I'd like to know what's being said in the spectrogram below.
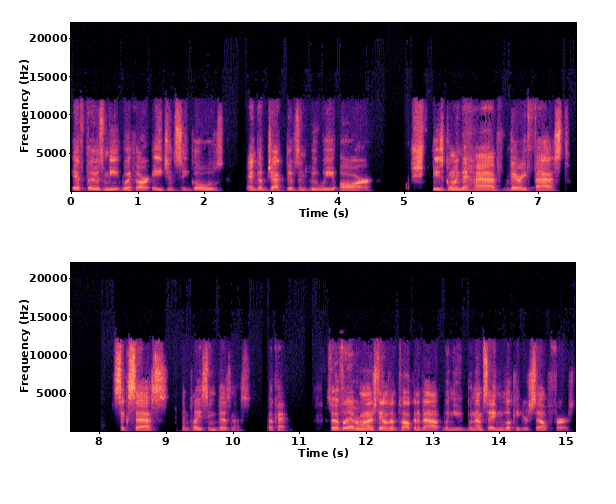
if those meet with our agency goals and objectives and who we are, she's going to have very fast success in placing business. Okay. So hopefully everyone understands what I'm talking about when you when I'm saying look at yourself first.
